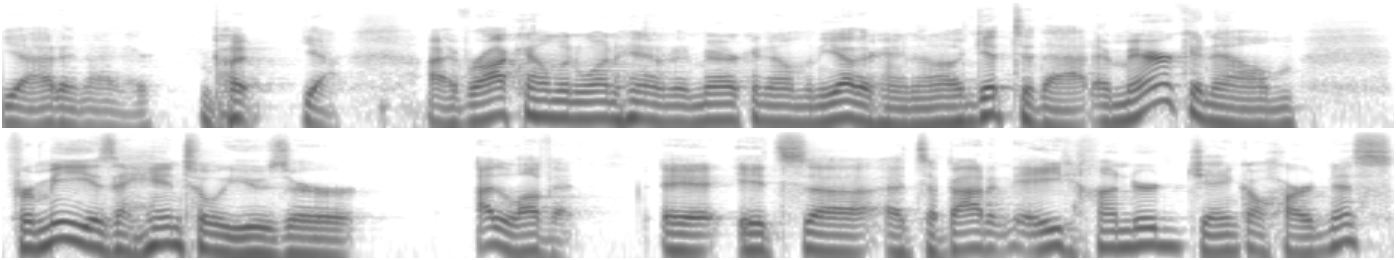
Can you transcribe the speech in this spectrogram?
Yeah, I didn't either. But yeah, I have rock elm in one hand and American elm in the other hand, and I'll get to that. American elm, for me as a hand tool user, I love it. It's uh, it's about an 800 Janka hardness,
